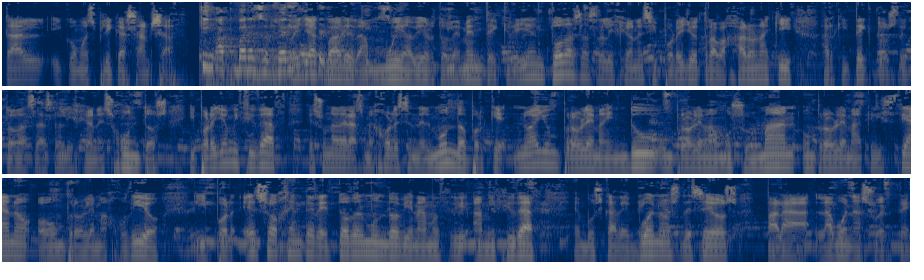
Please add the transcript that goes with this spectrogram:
tal y como explica Shamshad. El rey Akbar era muy abierto de mente, creía en todas las religiones y por ello trabajaron aquí arquitectos de todas las religiones juntos. Y por ello mi ciudad es una de las mejores en el mundo porque no hay un problema hindú, un problema musulmán, un problema cristiano o un problema judío. Y por eso gente de todo el mundo viene a mi ciudad en busca de buenos deseos para la buena suerte.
